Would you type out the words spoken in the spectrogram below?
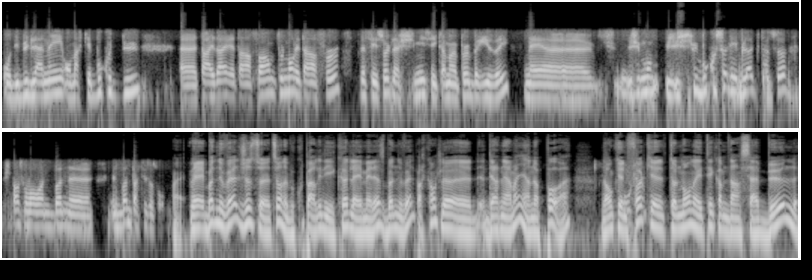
Au début de l'année, on marquait beaucoup de buts. Euh, Tyler est en forme, tout le monde est en feu. Là, c'est sûr que la chimie, c'est comme un peu brisé, mais euh, je suis beaucoup ça, les blogs, tout ça. Je pense qu'on va avoir une bonne, euh, une bonne partie ce soir. Ouais. Bonne nouvelle, juste, euh, tu sais, on a beaucoup parlé des cas de la MLS. Bonne nouvelle, par contre, là, euh, dernièrement, il n'y en a pas. Hein? Donc, une Aucun. fois que tout le monde a été comme dans sa bulle,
